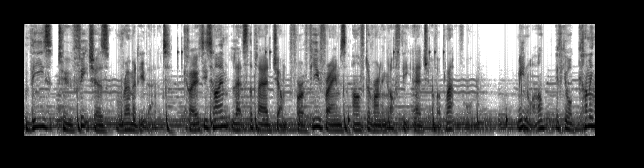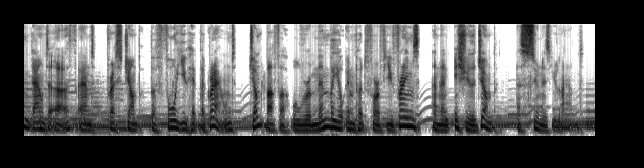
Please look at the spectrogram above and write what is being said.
These two features remedy that. Coyote Time lets the player jump for a few frames after running off the edge of a platform. Meanwhile, if you're coming down to Earth and press jump before you hit the ground, Jump Buffer will remember your input for a few frames and then issue the jump as soon as you land.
